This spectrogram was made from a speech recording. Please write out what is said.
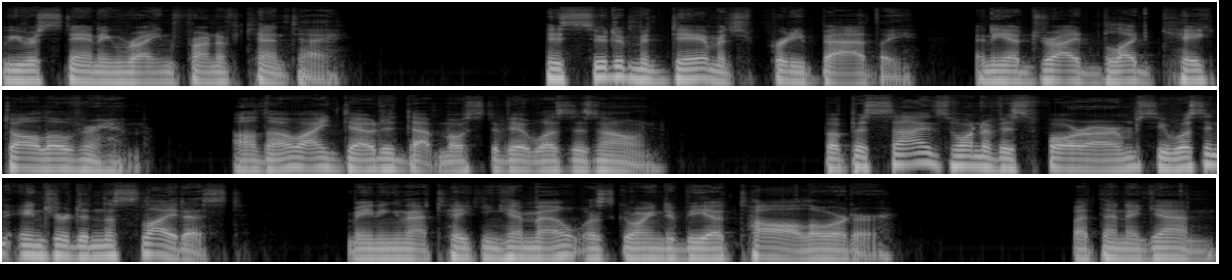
we were standing right in front of Kente. His suit had been damaged pretty badly, and he had dried blood caked all over him, although I doubted that most of it was his own. But besides one of his forearms, he wasn't injured in the slightest, meaning that taking him out was going to be a tall order. But then again,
